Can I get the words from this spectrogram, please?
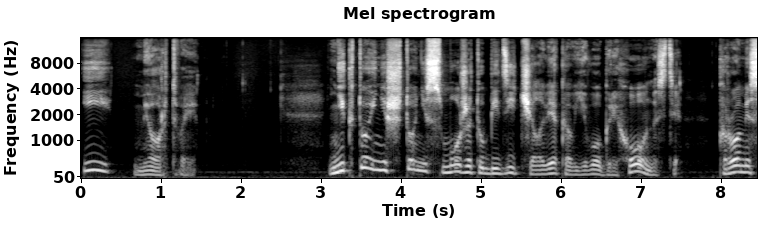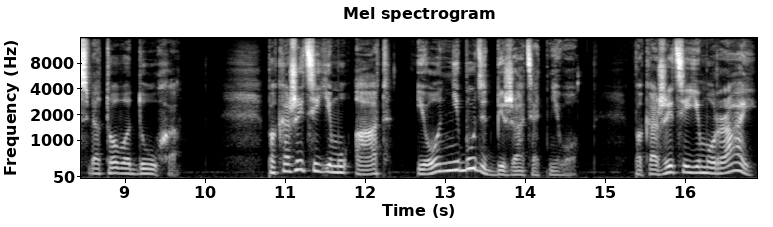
и мертвые. Никто и ничто не сможет убедить человека в его греховности, кроме Святого Духа. Покажите ему ад, и он не будет бежать от него. Покажите ему рай,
